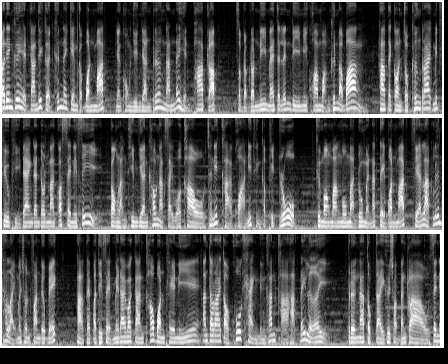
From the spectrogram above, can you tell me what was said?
ประเด็นคือเหตุการณ์ที่เกิดขึ้นในเกมกับบอลมัดยังคงยืนยันเรื่องนั้นได้เห็นภาพครับสำหรับดอนนี่แม้จะเล่นดีมีความหวังขึ้นมาบ้าง หากแต่ก่อนจบครึ่งแรกมิดฟิลด์ผีแดงดันโดนมาก็สเซเนซี่กองหลังทีมเยือนเข้าหนักใส่หัวเขา่าชนิดขาขวานี่ถึงกับผิดรูป คือมองบางโมมอาจดูเหมือนนักเตะบอลมัด เสียหลักลื่นถลายมาชนฟันเดอร์เบกหากแต่ปฏิเสธไม่ได้ว่าการเข้าบอลเพลย์นี้ อันตรายต่อคู่แข่งถึงขั้นขาหักได้เลย เรื่องน่าตกใจคือช็อตดังกล่าวเซเน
